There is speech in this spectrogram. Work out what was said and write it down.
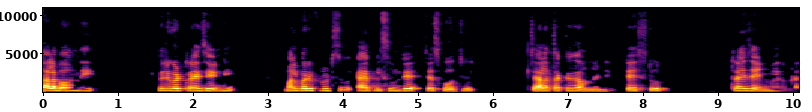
చాలా బాగుంది. మీరు కూడా ట్రై చేయండి. మల్బరీ ఫ్రూట్స్ యాపిల్స్ ఉంటే చేసుకోవచ్చు. చాలా చక్కగా ఉందండి. టేస్ట్. ట్రై చేయండి మీరు కూడా.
